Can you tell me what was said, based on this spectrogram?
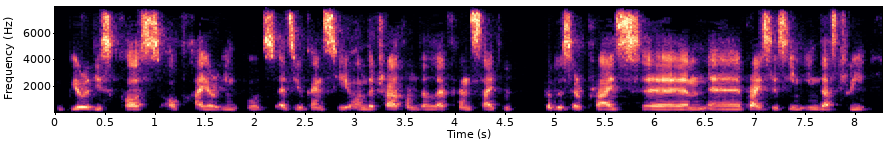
bear these costs of higher inputs. As you can see on the chart on the left-hand side with producer price um, uh, prices in industry uh,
